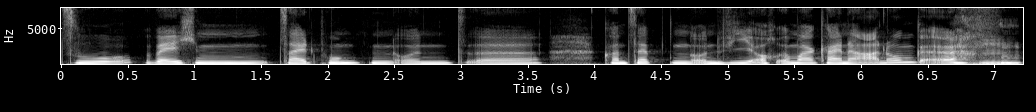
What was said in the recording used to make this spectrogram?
zu welchen Zeitpunkten und äh, Konzepten und wie auch immer, keine Ahnung. Mhm.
